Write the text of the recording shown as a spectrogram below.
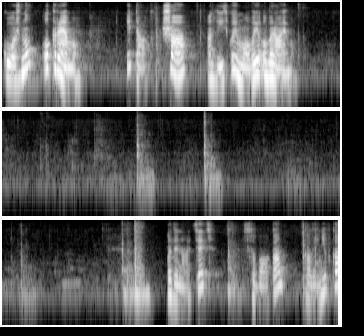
Кожну окремо. І так, ша англійською мовою обираємо. Одинадцять, собака, Калинівка.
